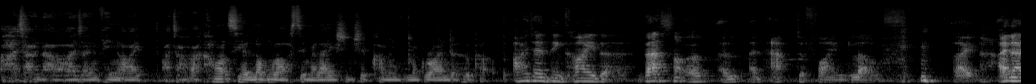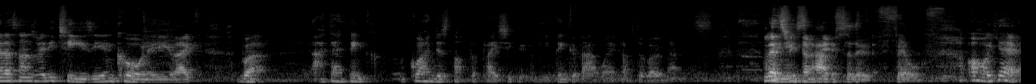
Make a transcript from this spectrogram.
I don't know. I don't think I I don't I can't see a long lasting relationship coming from a Grindr hookup. I don't think either. That's not a, a, an app to find love. like I know that sounds really cheesy and corny, like, but I don't think Grindr's not the place you you think about when it comes to romance. Let's I mean, be it's honest. absolute filth. Oh yeah,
